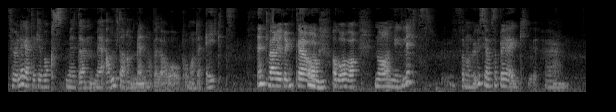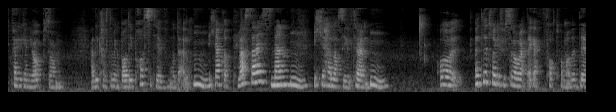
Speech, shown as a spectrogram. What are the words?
føler jeg at jeg har vokst med, den, med alderen min og, og på en måte eikt hver i rynke og, Mm. og grå hår. Nå nylig, for noen uker siden, så ble jeg eh, fikk jeg en jobb som ja, De kalte meg body positive modell. Mm. Ikke akkurat plus size, men Mm. ikke heller syltynn. Mm. Og det tror jeg første gang at jeg har fått på en måte det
